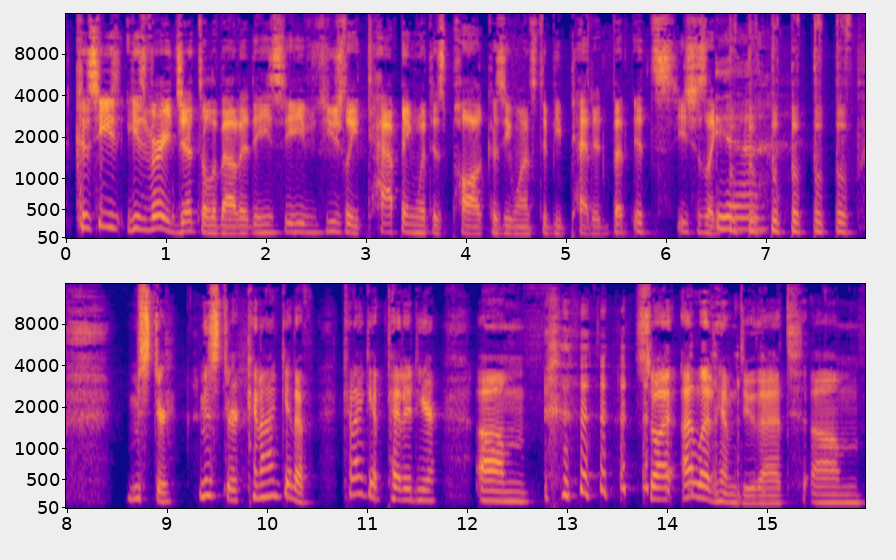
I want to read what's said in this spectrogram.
because he's he's very gentle about it. He's he's usually tapping with his paw because he wants to be petted, but it's he's just like Yeah. boop, boop, boop, boop, boop, boop. Mister Mister, can I get a can I get petted here? Um, so I I let him do that. Um,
